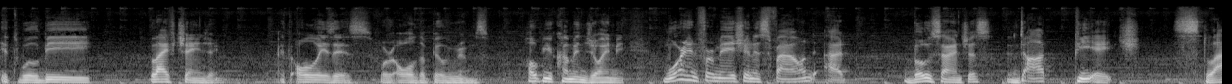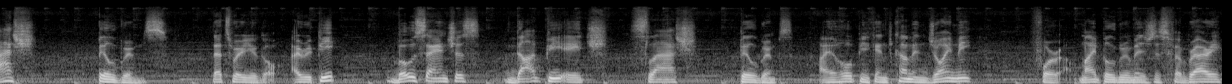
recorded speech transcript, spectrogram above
It will be life changing. It always is for all the pilgrims. Hope you come and join me. More information is found at bosanchez.ph slash pilgrims. That's where you go. I repeat, bosanchez.ph slash pilgrims. I hope you can come and join me for my pilgrimage this February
